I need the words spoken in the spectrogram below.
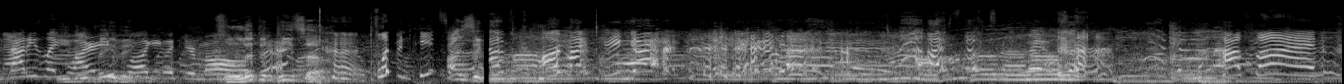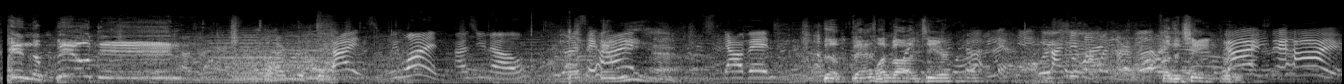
Maddie's like, Eagle why are you Paving. vlogging with your mom? Flippin' Pizza, Flipping pizza. Isaac, on my finger. Have fun, in the building. guys. We won, as you know. You want to say And hi, we have Gavin? the best one volunteer for the chain crew. Guys, say hi.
